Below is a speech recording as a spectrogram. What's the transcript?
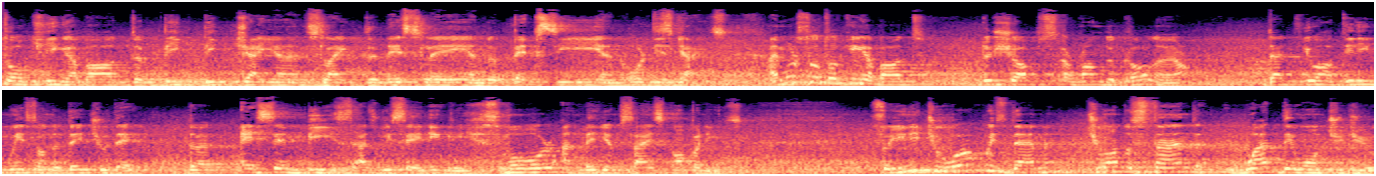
talking about the big, big giants like the Nestle and the Pepsi and all these guys. I'm also talking about the shops around the corner that you are dealing with on the day to day, the SMBs, as we say in English, small and medium sized companies. So you need to work with them to understand what they want to do.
